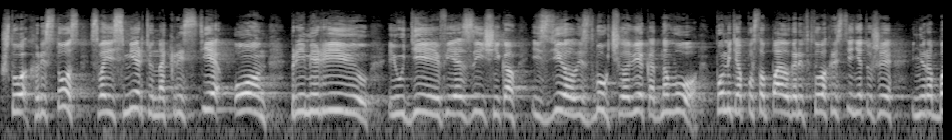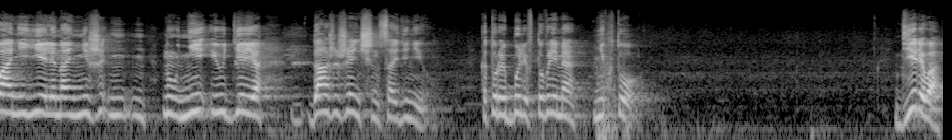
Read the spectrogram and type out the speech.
что Христос своей смертью на кресте, Он примирил иудеев и язычников и сделал из двух человек одного. Помните, апостол Павел говорит, кто во Христе нет уже ни раба, ни елена, ни, ну, ни иудея, даже женщин соединил, которые были в то время никто. Дерево,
